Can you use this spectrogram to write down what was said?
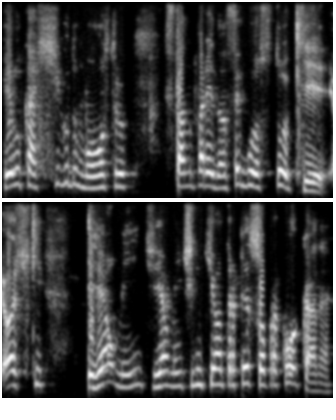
pelo castigo do monstro, está no paredão. Você gostou que? Eu acho que realmente, realmente não tinha outra pessoa para colocar, né?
